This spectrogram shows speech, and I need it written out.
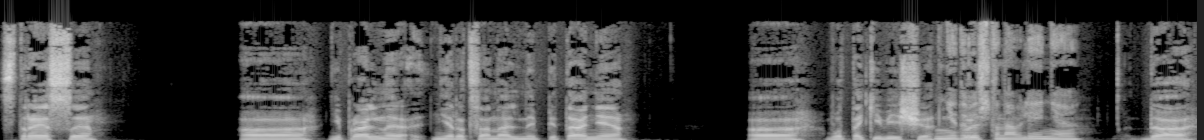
стрессы, а, неправильное нерациональное питание, вот такие вещи. Недовосстановление. Есть, да.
